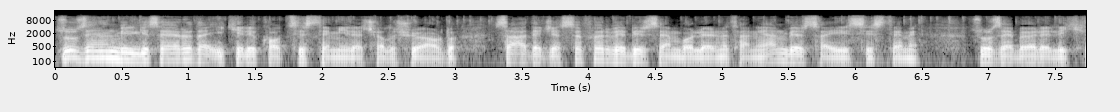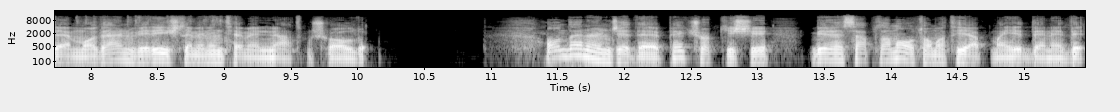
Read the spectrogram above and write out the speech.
Zuse'nin bilgisayarı da ikili kod sistemiyle çalışıyordu. Sadece 0 ve 1 sembollerini tanıyan bir sayı sistemi. Zuse böylelikle modern veri işlemenin temelini atmış oldu. Ondan önce de pek çok kişi bir hesaplama otomatı yapmayı denedi.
